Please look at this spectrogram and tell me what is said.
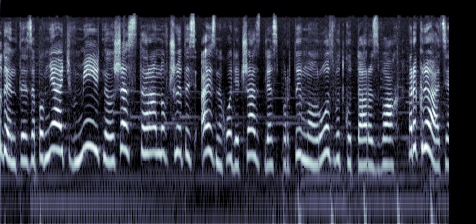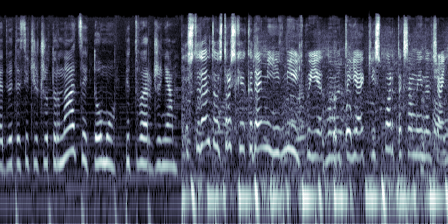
Студенти запевняють, вміють не лише старанно вчитись, а й знаходять час для спортивного розвитку та розваг. Рекреація 2014 тому підтвердження. Студенти Острозької академії вміють поєднувати як і спорт, так само і навчання.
